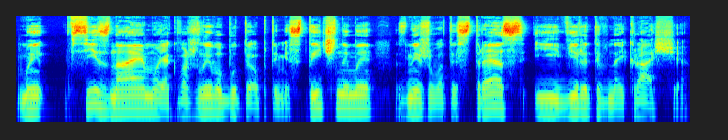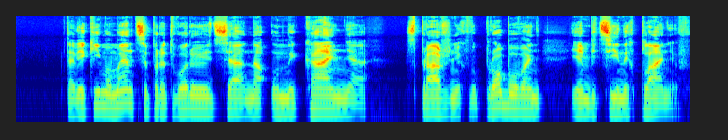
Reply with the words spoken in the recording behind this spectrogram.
ми всі знаємо, як важливо бути оптимістичними, знижувати стрес і вірити в найкраще. Та в який момент це перетворюється на уникання справжніх випробувань і амбіційних планів.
